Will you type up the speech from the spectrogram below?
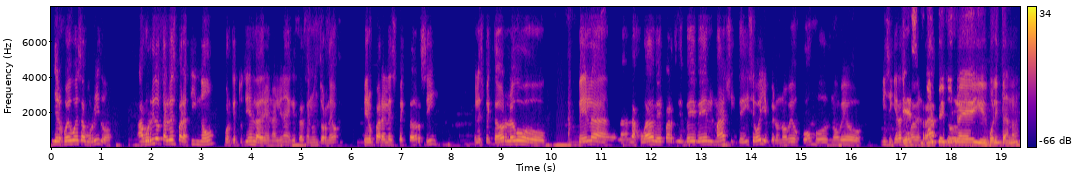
y el juego es aburrido. Aburrido tal vez para ti no, porque tú tienes la adrenalina de que estás en un torneo, pero para el espectador sí. El espectador luego ve la, la, jugada, ve el, partido, ve, ve, el match y te dice, oye, pero no veo combos, no veo, ni siquiera se mueven golpe, corre y bolita, ¿no?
